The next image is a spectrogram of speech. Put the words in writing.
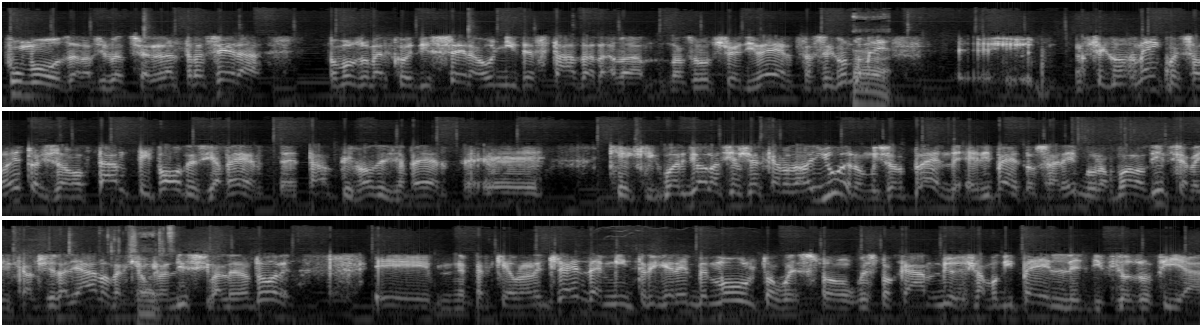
fumosa la situazione. L'altra sera, il famoso mercoledì sera, ogni testata dava una soluzione diversa. Secondo ah. me eh, secondo me in questo momento ci sono tante ipotesi aperte, tante ipotesi aperte. Eh, che, che, Guardiola sia cercato dalla Juve non mi sorprende e ripeto sarebbe una buona notizia per il calcio italiano perché è un certo. grandissimo allenatore e perché è una leggenda e mi intrigherebbe molto questo, questo cambio diciamo, di pelle e di filosofia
